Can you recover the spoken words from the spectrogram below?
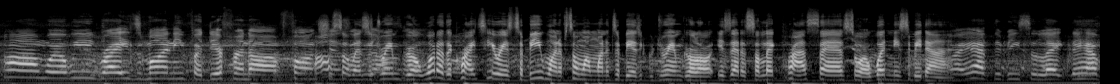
Um, well, we raise money for different uh, functions. Also, as a Dream Girl, what are the criteria to be one? If someone wanted to be a Dream Girl, or is that a select process, or what needs to be done? uh, They have to be select. They have.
